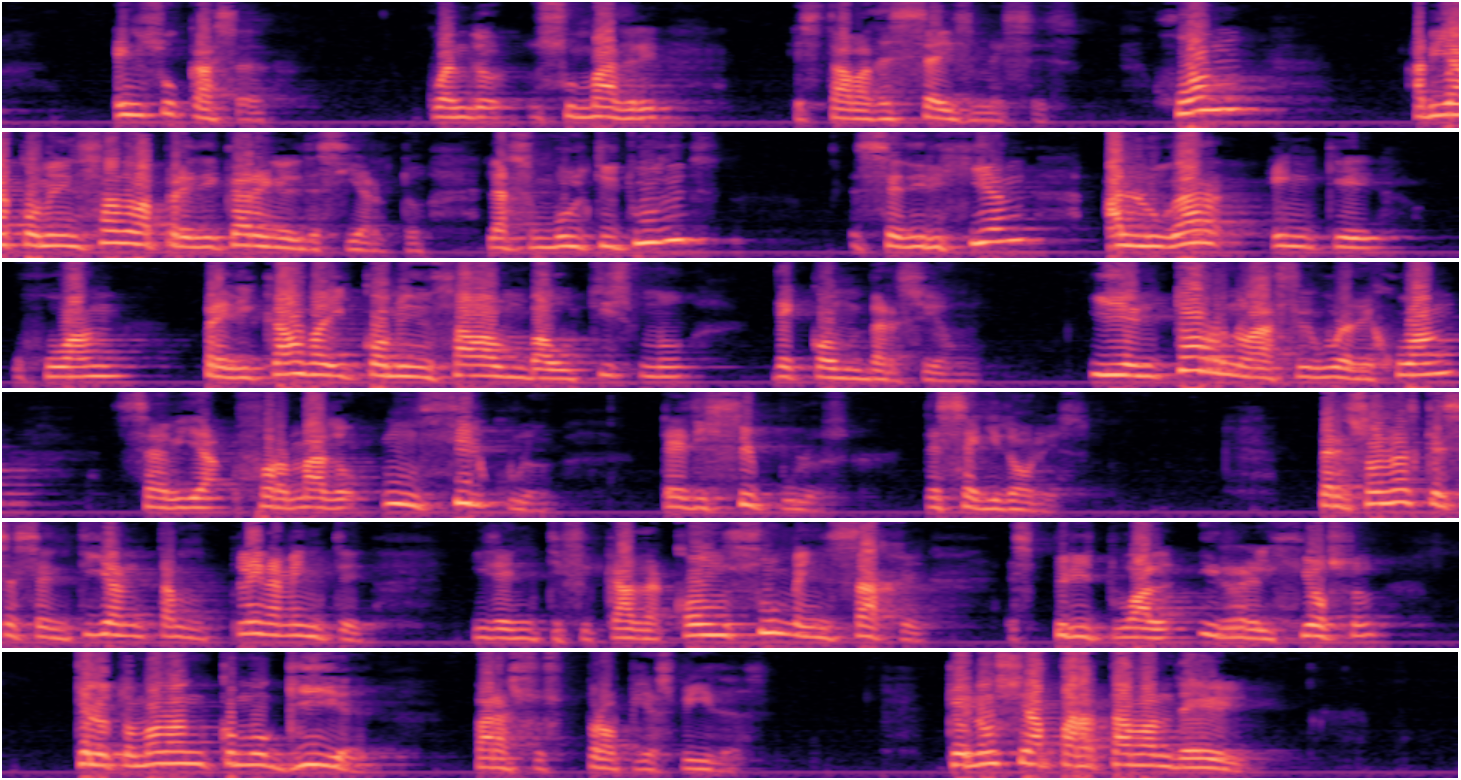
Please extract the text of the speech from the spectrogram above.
en su casa cuando su madre estaba de seis meses. Juan había comenzado a predicar en el desierto. Las multitudes se dirigían al lugar en que Juan predicaba y comenzaba un bautismo de conversión. Y en torno a la figura de Juan se había formado un círculo de discípulos, de seguidores. Personas que se sentían tan plenamente identificadas con su mensaje espiritual y religioso que lo tomaban como guía para sus propias vidas, que no se apartaban de él,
